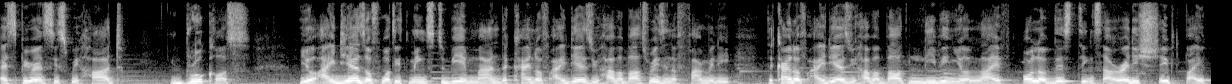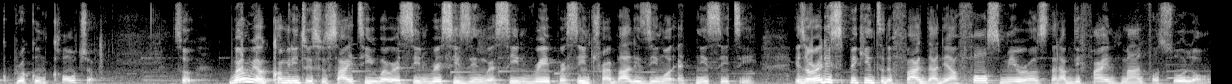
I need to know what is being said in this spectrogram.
experiences we had broke us. Your ideas of what it means to be a man, the kind of ideas you have about raising a family, the kind of ideas you have about living your life, all of these things are already shaped by a broken culture. So when we are coming into a society where we're seeing racism, we're seeing rape, we're seeing tribalism or ethnicity, is already speaking to the fact that there are false mirrors that have defined man for so long.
